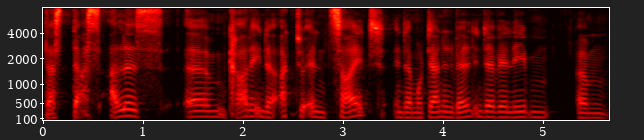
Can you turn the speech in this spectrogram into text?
dass das alles ähm, gerade in der aktuellen Zeit, in der modernen Welt, in der wir leben, ähm,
